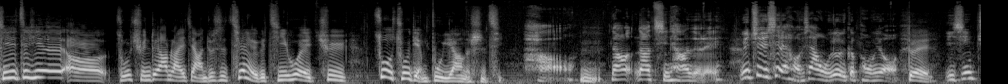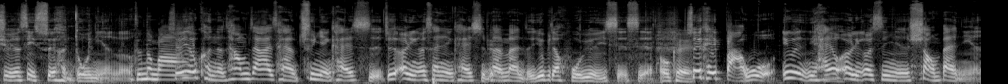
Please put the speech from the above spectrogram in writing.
其实这些呃族群对他们来讲，就是现在有个机会去做出一点不一样的事情。好，嗯，然后那其他的嘞，因为巨蟹好像我有一个朋友，对，已经觉得自己衰很多年了，真的吗？所以有可能他们大概才去年开始，就是二零二三年开始，慢慢的又比较活跃一些些。OK，所以可以把握，因为你还有二零二四年上半年，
